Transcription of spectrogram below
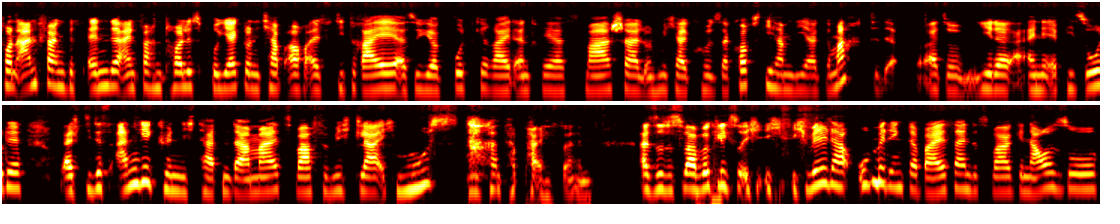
von Anfang bis Ende einfach ein tolles Projekt und ich habe auch als die drei, also Jörg Buttgereit, Andreas Marschall und Michael Kosakowski haben die ja gemacht, also jeder eine Episode. Und als die das angekündigt hatten damals, war für mich klar, ich muss da dabei sein. Also das war wirklich so, ich, ich, ich will da unbedingt dabei sein. Das war genauso,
